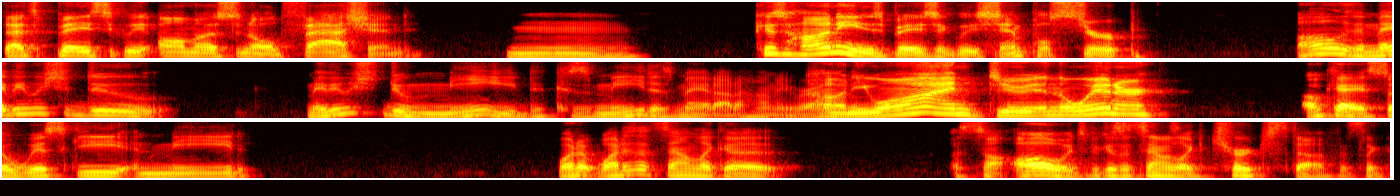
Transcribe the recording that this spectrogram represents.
that's basically almost an old fashioned Mm. Because honey is basically simple syrup. Oh, then maybe we should do, maybe we should do mead because mead is made out of honey, right? Honey wine, do it in the winter. Okay, so whiskey and mead. What? Why does that sound like a a song? Oh, it's because it sounds like church stuff. It's like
